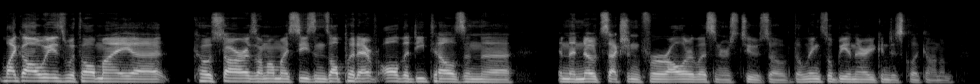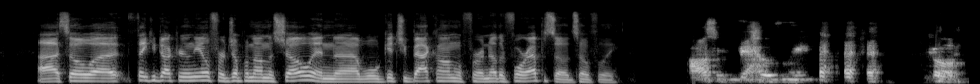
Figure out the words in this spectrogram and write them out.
like always with all my uh, co-stars on all my seasons, I'll put all the details in the in the notes section for all our listeners too. So the links will be in there. You can just click on them. Uh, so uh, thank you, Dr. Neal, for jumping on the show, and uh, we'll get you back on for another four episodes, hopefully. Awesome. Yeah, hopefully. cool.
